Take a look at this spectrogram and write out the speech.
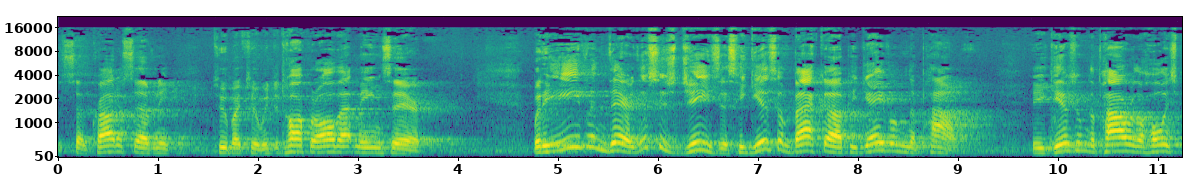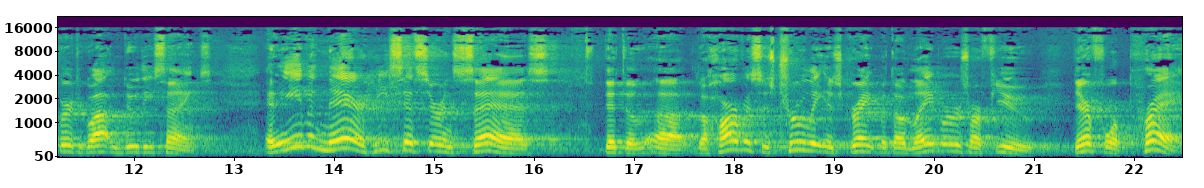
It's a crowd of 70, two by two. We can talk what all that means there. But he, even there, this is Jesus. He gives them back up. He gave them the power. He gives them the power of the Holy Spirit to go out and do these things. And even there, he sits there and says that the, uh, the harvest is truly is great, but the laborers are few. Therefore, pray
